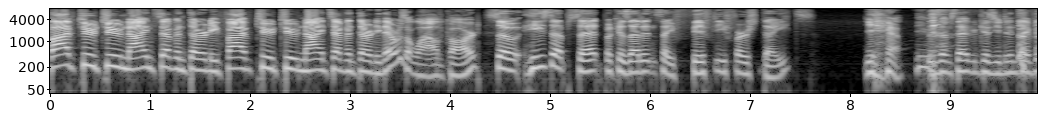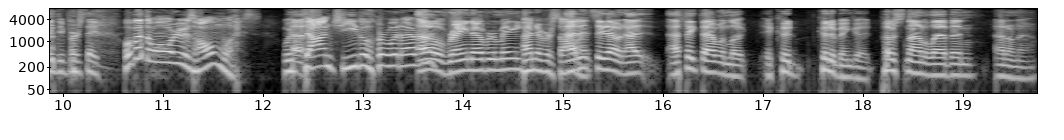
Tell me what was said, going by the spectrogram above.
522-9730, 522-9730. There was a wild card. So he's upset because I didn't say 50 first dates? Yeah, he was upset because you didn't say 51st date. What about the one where he was homeless with Uh, Don Cheadle or whatever? Oh, Reign Over Me? I never saw I it. didn't see that one. I I think that one looked it could could have been good. Post 9/11, I don't know.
